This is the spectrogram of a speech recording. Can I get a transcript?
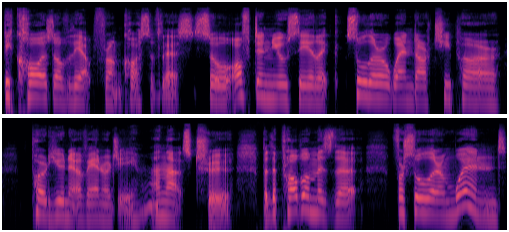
because of the upfront cost of this. So often you'll say like solar or wind are cheaper per unit of energy and that's true. But the problem is that for solar and wind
